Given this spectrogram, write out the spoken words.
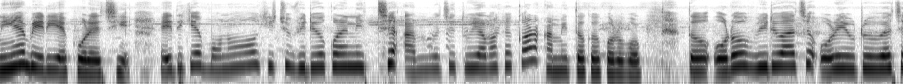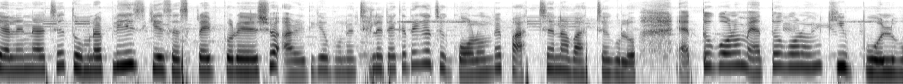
নিয়ে বেরিয়ে পড়েছি। এইদিকে বোনও কিছু ভিডিও করে নিচ্ছে, আমি বলছি, তুই আমাকে কর, আমি তোকে করব। তো ওরও ভিডিও আছে, ওর ইউটিউবে চ্যানেল আছে, তোমরা প্লিজ গিয়ে সাবস্ক্রাইব করে এসো। আর এদিকে বোনের ছেলেটাকে দেখেছ? গরমে পাচ্ছে না বাচ্চাগুলো। এত গরম এত গরম, কি বলব?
